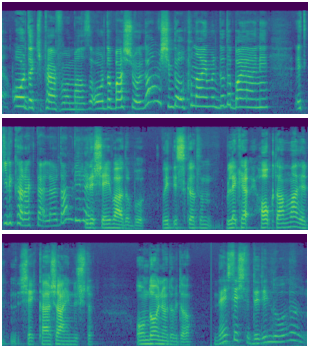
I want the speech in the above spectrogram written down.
hani oradaki performansı orada başrolde ama şimdi Oppenheimer'da da bayağı hani etkili karakterlerden biri. Bir de şey vardı bu. Ridley Scott'ın Black Hawk'tan var ya şey Kara Şahin düştü. Onda oynuyordu bir de o. Neyse işte dediğin doğru.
